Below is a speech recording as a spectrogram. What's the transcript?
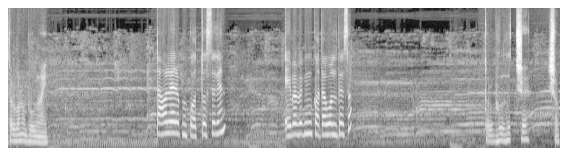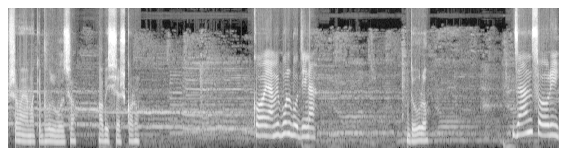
তোর কোনো ভুল নাই। তাহলে এরকম করতেছো কেন? এইভাবে কেন কথা বলতেছো? তোর ভুল হচ্ছে সবসময় আমাকে ভুল বলছো অবিশ্বাস করো। কই আমি ভুল বুঝি না। দৌড়ো। জান সরি।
